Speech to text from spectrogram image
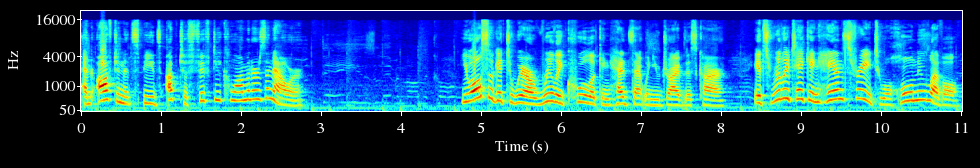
and often at speeds up to 50 kilometers an hour. You also get to wear a really cool looking headset when you drive this car. It's really taking hands-free to a whole new level.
